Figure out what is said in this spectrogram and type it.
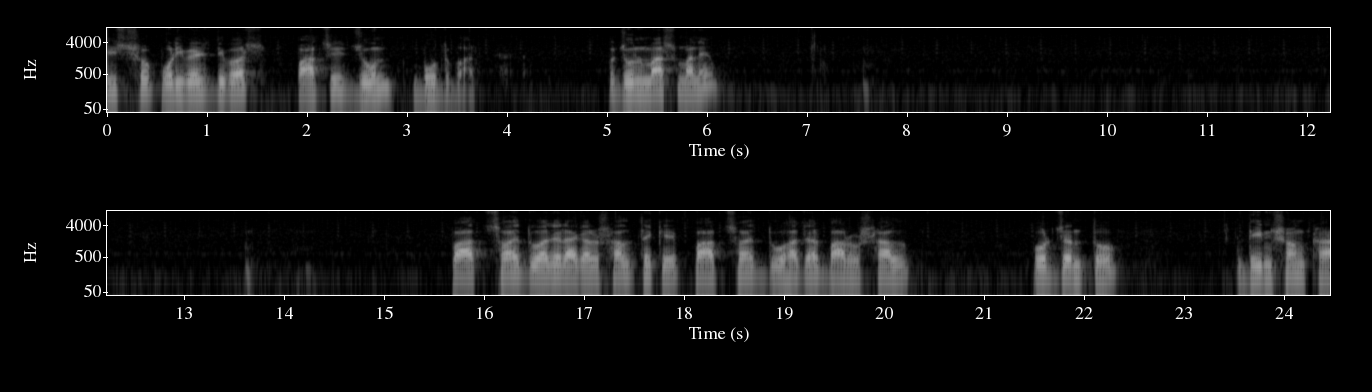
বিশ্ব পরিবেশ দিবস পাঁচই জুন বুধবার। জুন মাস মানে পাঁচ ছয় দু হাজার এগারো সাল থেকে পাঁচ ছয় দু হাজার বারো সাল পর্যন্ত দিন সংখ্যা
